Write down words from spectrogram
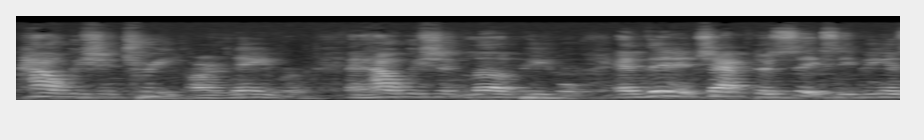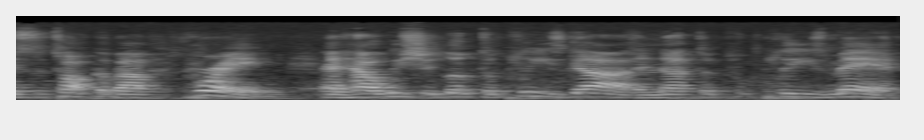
how we should treat our neighbor and how we should love people. And then in chapter 6, he begins to talk about praying and how we should look to please God and not to please man.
